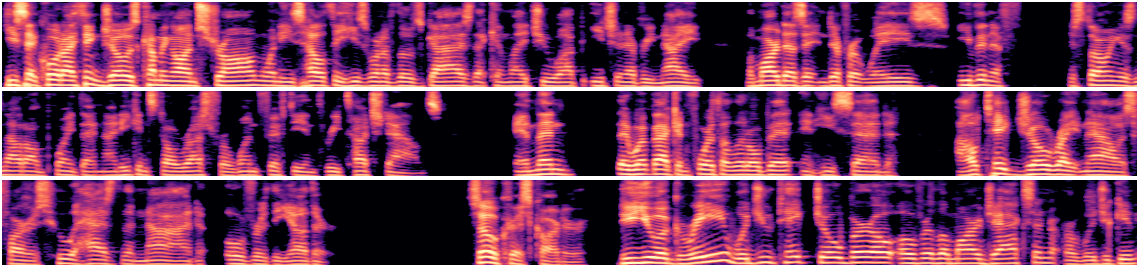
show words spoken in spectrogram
he said, "quote I think Joe is coming on strong when he's healthy. He's one of those guys that can light you up each and every night. Lamar does it in different ways, even if." His throwing is not on point that night. He can still rush for 150 and three touchdowns. And then they went back and forth a little bit, and he said, I'll take Joe right now as far as who has the nod over the other. So, Chris Carter, do you agree? Would you take Joe Burrow over Lamar Jackson, or would you give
